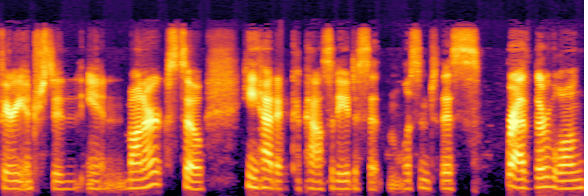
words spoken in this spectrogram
very interested in monarchs. So he had a capacity to sit and listen to this rather long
